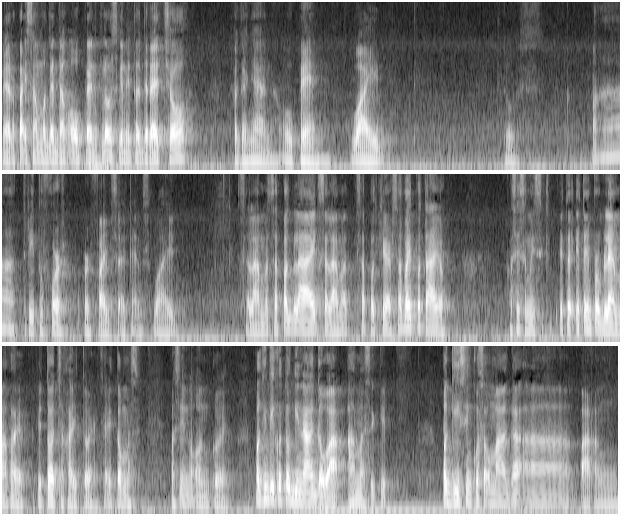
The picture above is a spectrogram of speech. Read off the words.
Meron pa isang magandang open, close. Ganito, diretso. Pag ganyan. Open. Wide. Close. Mga 3 to 4 or 5 seconds wide. Salamat sa pag-like, salamat sa pag-share. Sabay po tayo. Kasi sumisikip. Ito, ito yung problema ko eh. Ito tsaka ito eh. Kaya ito mas, mas ino-on ko eh. Pag hindi ko to ginagawa, ah, masikip. Pag gising ko sa umaga, ah, parang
